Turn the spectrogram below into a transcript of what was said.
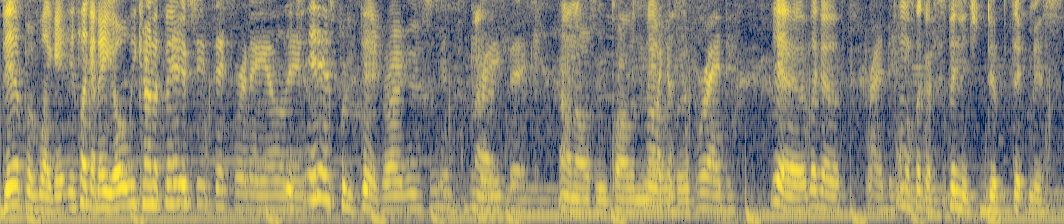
dip of like a, it's like an aioli kind of thing. It's It's, too thick for an aioli. it's it is pretty thick, right? It's, It's not. pretty thick. I don't know if we call it an more like a spread. yeah, like a Spread. almost like a spinach dip thickness.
